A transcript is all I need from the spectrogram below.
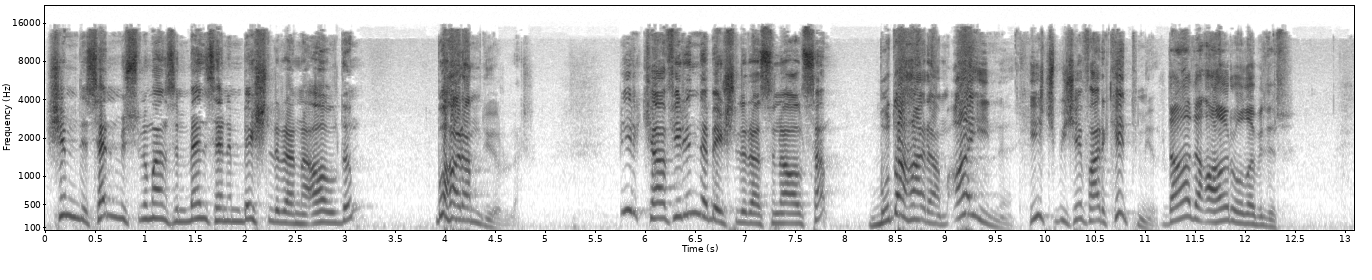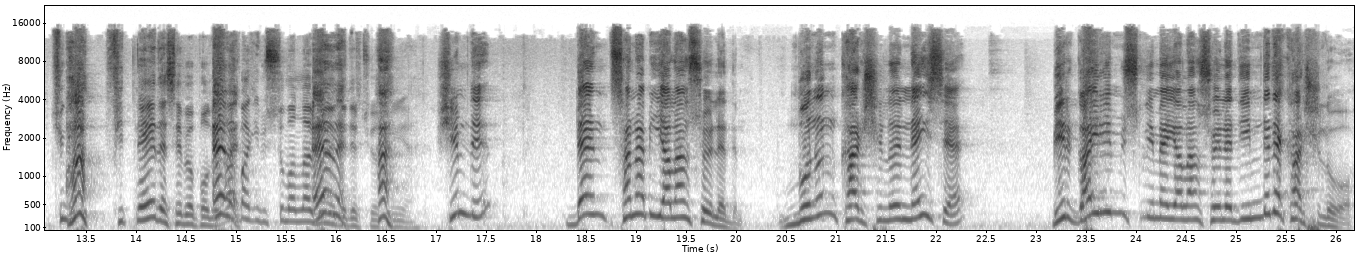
Şimdi sen Müslümansın ben senin 5 liranı aldım. Bu haram diyorlar. Bir kafirin de 5 lirasını alsam bu da haram. Aynı. Hiçbir şey fark etmiyor. Daha da ağır olabilir. Çünkü Ha! fitneye de sebep oluyor. Evet. Bak Müslümanlar böyle belirtiyorsun heh. ya. Şimdi ben sana bir yalan söyledim. Bunun karşılığı neyse bir gayrimüslime yalan söylediğimde de karşılığı o.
